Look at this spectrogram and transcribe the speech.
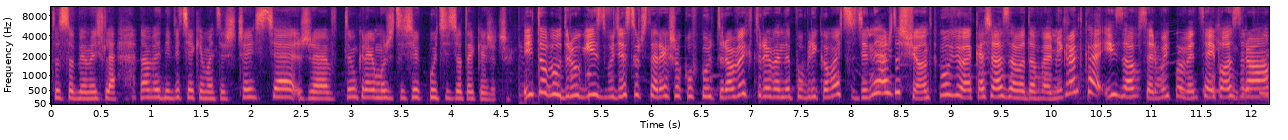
to sobie myślę, nawet nie wiecie jakie macie szczęście, że w tym kraju możecie się kłócić o takie rzeczy. I to był drugi z 24 szoków kulturowych, które będę publikować codziennie aż do świąt. Mówiła Kasia, zawodowa emigrantka i zaobserwuj po więcej. Pozdro!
